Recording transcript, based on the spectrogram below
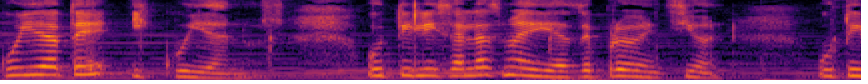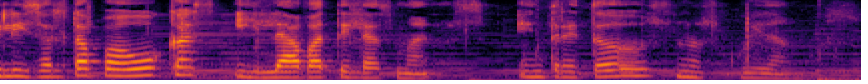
Cuídate y cuídanos. Utiliza las medidas de prevención. Utiliza el tapabocas y lávate las manos. Entre todos nos cuidamos.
